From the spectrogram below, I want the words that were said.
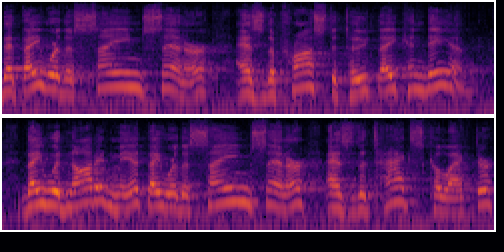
that they were the same sinner as the prostitute they condemned. They would not admit they were the same sinner as the tax collector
